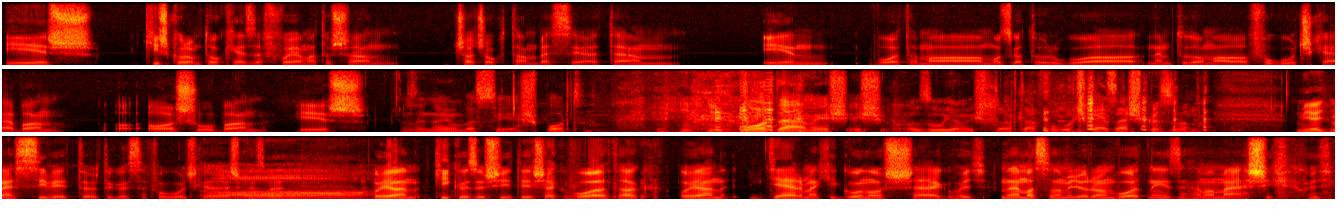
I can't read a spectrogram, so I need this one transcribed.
És kiskoromtól kezdve folyamatosan csacsogtam, beszéltem. Én voltam a mozgatórugó, a, nem tudom, a fogócskában, a alsóban, és ez egy nagyon veszélyes sport. Bordám, és, és az ujjam is tart el fogócskázás közben mi egymás szívét törtük össze fogócskedés oh. közben. Olyan kiközösítések voltak, olyan gyermeki gonoszság, hogy nem azt mondom, hogy öröm volt nézni, hanem a másik, hogy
